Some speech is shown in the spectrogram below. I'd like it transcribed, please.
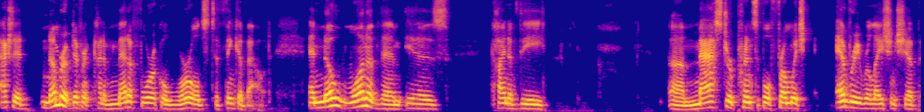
actually a number of different kind of metaphorical worlds to think about. And no one of them is kind of the uh, master principle from which every relationship,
